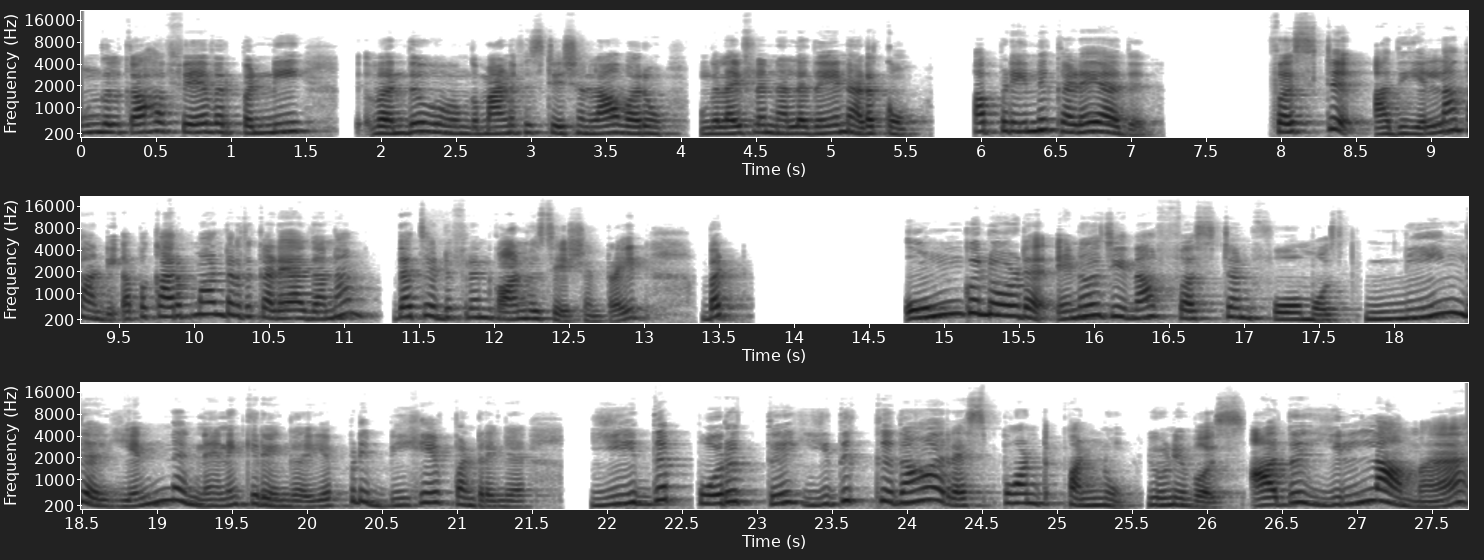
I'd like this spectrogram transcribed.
உங்களுக்காக ஃபேவர் பண்ணி வந்து உங்கள் மேனிஃபெஸ்டேஷன்லாம் வரும். உங்கள் லைஃப்பில் நல்லதே நடக்கும். அப்படின்னு கிடையாது. ஃபஸ்ட்டு அது எல்லாம் தாண்டி அப்போ கர்மான்றது கிடையாதுன்னா that's a different conversation right but உங்களோட எனர்ஜி தான் ஃபஸ்ட் அண்ட் ஃபோர்மோஸ்ட் நீங்கள் என்ன நினைக்கிறீங்க? எப்படி பிஹேவ் பண்ணுறீங்க இதை பொறுத்து இதுக்கு தான் ரெஸ்பாண்ட் பண்ணும் யூனிவர்ஸ் அது இல்லாமல்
